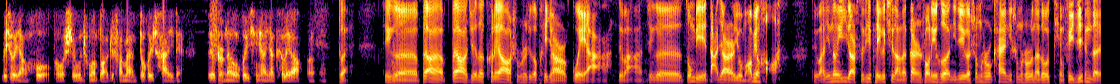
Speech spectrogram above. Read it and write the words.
维修养护，包括使用成本保值方面都会差一点，所以可能我会倾向一下克雷奥，嗯嗯，对，这个不要不要觉得克雷奥是不是这个配件贵啊，对吧？这个总比大件有毛病好啊。对吧？你弄一点四 T 配一个七档的干式双离合，你这个什么时候开，你什么时候那都挺费劲的。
